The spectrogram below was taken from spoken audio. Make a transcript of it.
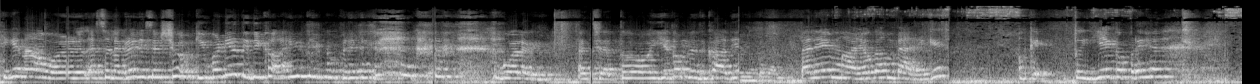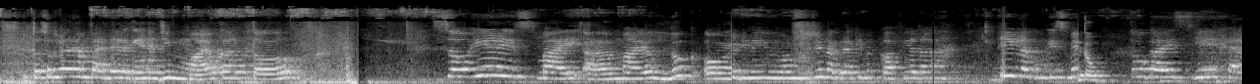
ठीक है ना और ऐसा लग रहा है जैसे शो की बड़ी होती दिखा रही थी कपड़े। वो लग अच्छा तो ये तो हमने दिखा दिया। पहले मायो का हम पहनेंगे। ओके तो ये कपड़े हैं। तो सबसे पहले हम पहनने लगे हैं जी मायो का तो सो हियर इज़ माय मायो लुक और नहीं और मुझे लग रहा है कि मैं काफ़ी ज़्यादा ठीक लगूँगी इसमें। तो तो गाइस ये है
